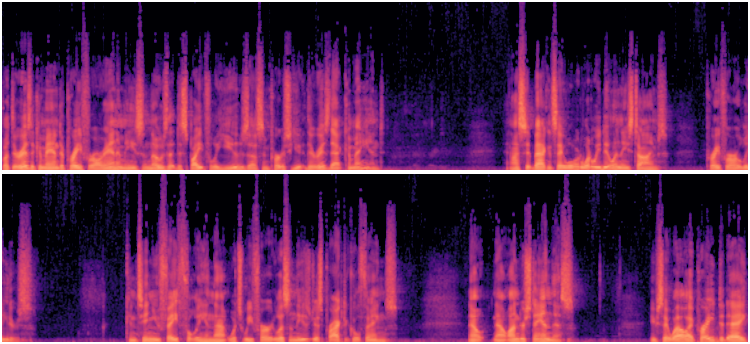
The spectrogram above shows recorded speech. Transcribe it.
But there is a command to pray for our enemies and those that despitefully use us and persecute. There is that command. And I sit back and say, Lord, what do we do in these times? Pray for our leaders. Continue faithfully in that which we've heard. Listen, these are just practical things. Now, now understand this. You say, Well, I prayed today.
